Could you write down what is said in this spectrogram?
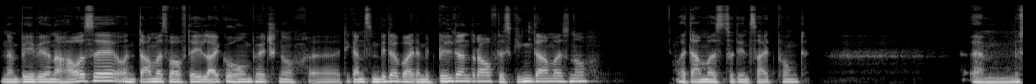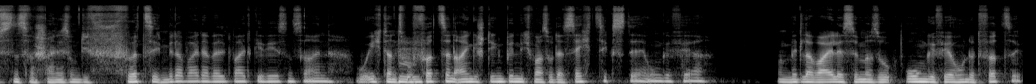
Und dann bin ich wieder nach Hause und damals war auf der Eleiko Homepage noch äh, die ganzen Mitarbeiter mit Bildern drauf. Das ging damals noch. Aber damals zu dem Zeitpunkt ähm, müssten es wahrscheinlich so um die 40 Mitarbeiter weltweit gewesen sein, wo ich dann 2014 eingestiegen bin. Ich war so der 60. ungefähr. Und mittlerweile sind wir so ungefähr 140.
